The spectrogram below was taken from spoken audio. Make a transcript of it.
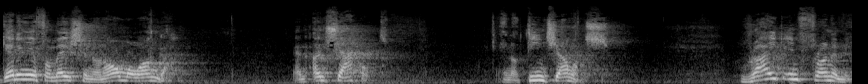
getting information on Almolonga and Unshackled, you know, Teen Challenge, right in front of me,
